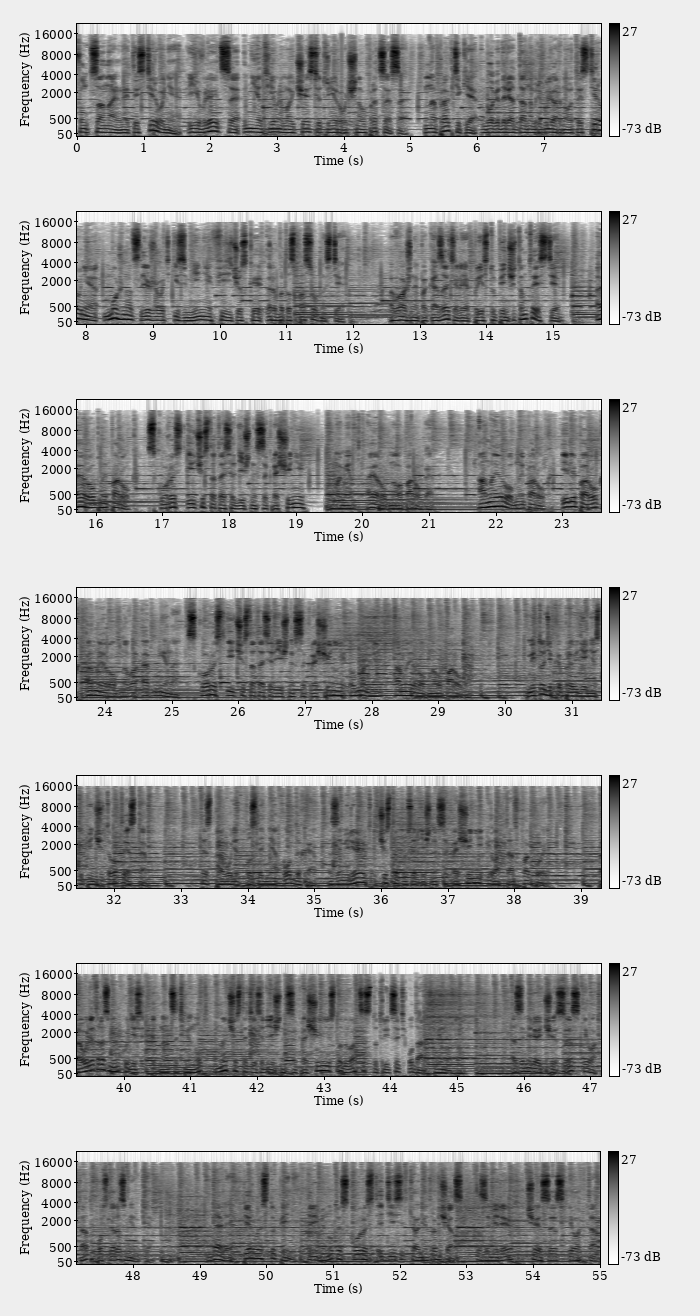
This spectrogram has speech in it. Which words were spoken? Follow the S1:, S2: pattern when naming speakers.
S1: Функциональное тестирование является неотъемлемой частью тренировочного процесса. На практике, благодаря данным регулярного тестирования, можно отслеживать изменения физической работоспособности. Важные показатели при ступенчатом тесте – аэробный порог, скорость и частота сердечных сокращений в момент аэробного порога. Анаэробный порог или порог анаэробного обмена, скорость и частота сердечных сокращений в момент анаэробного порога. Методика проведения ступенчатого теста. Тест проводят после дня отдыха, замеряют частоту сердечных сокращений и лактат в покое. Проводят разминку 10-15 минут на частоте сердечных сокращений 120-130 ударов в минуту. Замеряют ЧСС и лактат после разминки. Далее, первая ступень. 3 минуты, скорость 10 км в час. Замеряют ЧСС и лактат.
